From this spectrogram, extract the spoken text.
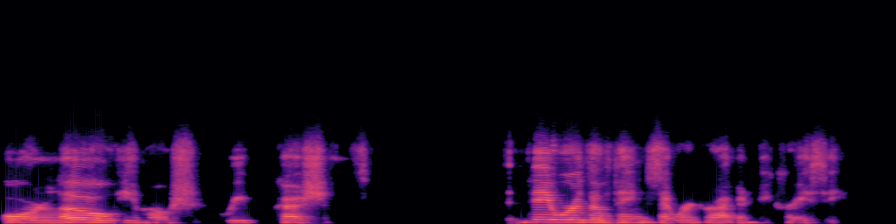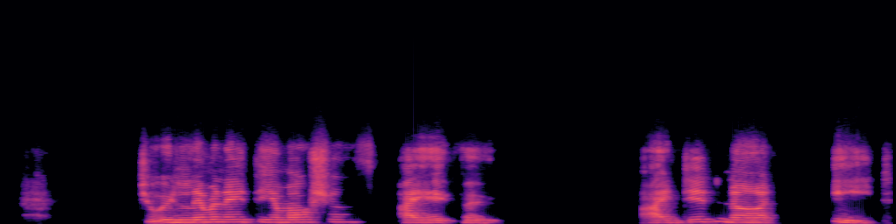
or low emotion repercussions. They were the things that were driving me crazy. To eliminate the emotions, I ate food. I did not eat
